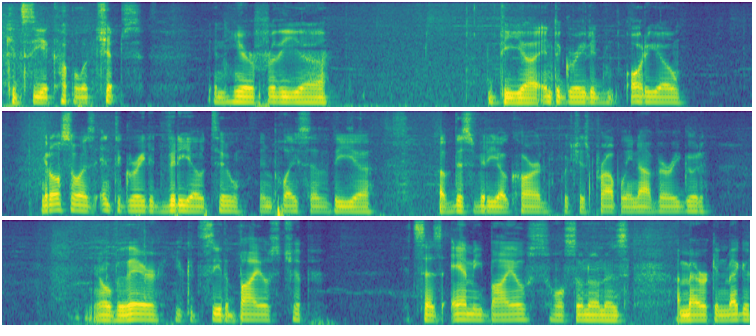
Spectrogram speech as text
you can see a couple of chips in here for the uh, the uh, integrated audio it also has integrated video too in place of the uh, of this video card, which is probably not very good. And over there, you can see the BIOS chip. It says AMI BIOS, also known as American Mega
